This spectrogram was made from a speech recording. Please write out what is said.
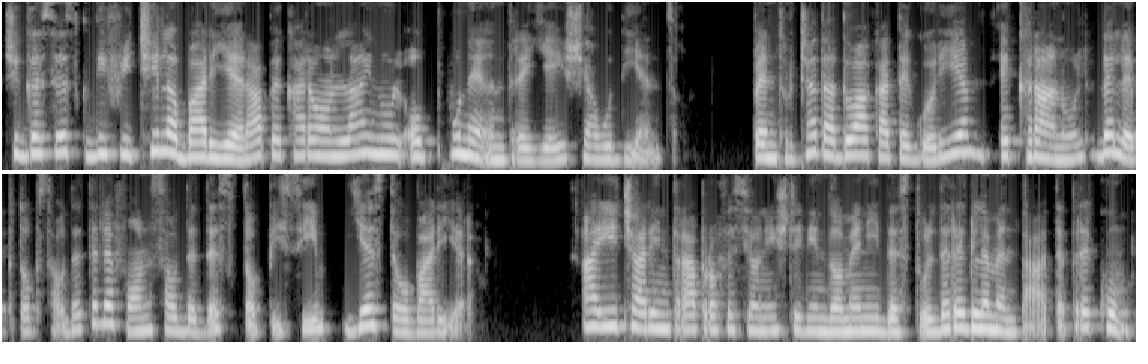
și găsesc dificilă bariera pe care online-ul o pune între ei și audiență. Pentru cea de-a doua categorie, ecranul de laptop sau de telefon sau de desktop PC este o barieră. Aici ar intra profesioniștii din domenii destul de reglementate, precum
